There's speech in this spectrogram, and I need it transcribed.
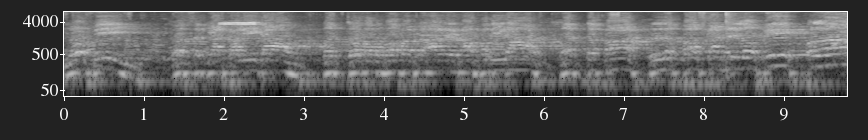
Luffy kesekian kalinya mencoba membawa pertahanan Rafa Binar ke depan. Lepaskan dari Luffy pelan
